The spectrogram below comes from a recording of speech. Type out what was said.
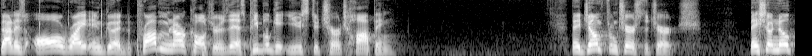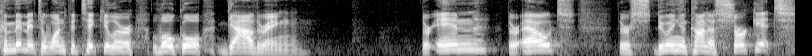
That is all right and good. The problem in our culture is this people get used to church hopping. They jump from church to church. They show no commitment to one particular local gathering. They're in, they're out, they're doing a kind of circuit.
